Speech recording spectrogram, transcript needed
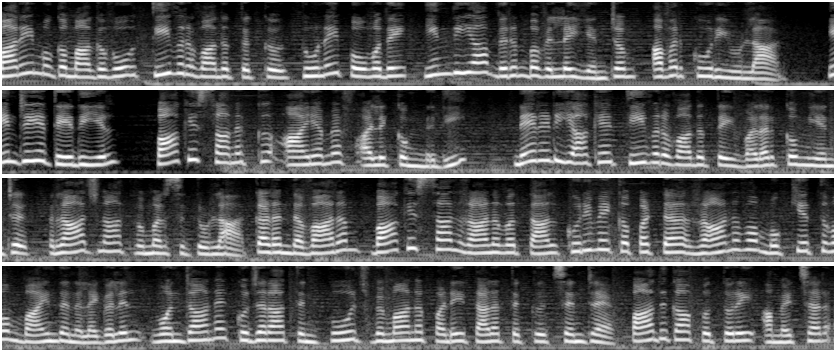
மறைமுகமாகவோ தீவிரவாதத்துக்கு துணை போவதை இந்தியா விரும்பவில்லை என்றும் அவர் கூறியுள்ளார். இன்றைய தேதியில் பாகிஸ்தானுக்கு ஐஎம்எஃப் அளிக்கும் நிதி நேரடியாக தீவிரவாதத்தை வளர்க்கும் என்று ராஜ்நாத் விமர்சித்துள்ளார். கடந்த வாரம் பாகிஸ்தான் ராணுவத்தால் குறிவைக்கப்பட்ட ராணுவ முக்கியத்துவம் வாய்ந்த நிலைகளில் ஒன்றான குஜராத்தின் பூஜ் விமானப்படை தளத்துக்கு சென்ற பாதுகாப்புத்துறை அமைச்சர்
